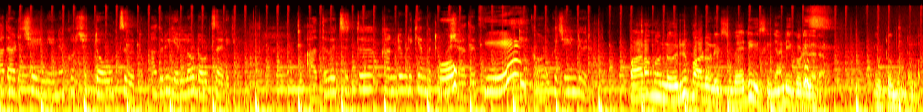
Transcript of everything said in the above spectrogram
അത് അടിച്ചു കഴിഞ്ഞ് കഴിഞ്ഞാൽ കുറച്ച് ഡോട്ട്സ് കിട്ടും. അതൊരു യെല്ലോ ഡോട്ട്സ് ആയിരിക്കും. അത് വെച്ചിട്ട് കണ്ടുപിടിക്കാൻ പറ്റും. പക്ഷെ അത്. ഡീകോഡൊക്കെ ചെയ്യേണ്ടി വരും. പാടൊന്നുമില്ല. ഒരു പാടുമില്ല ഇറ്റ്സ് വെരി ഈസി ഞാൻ ഡീകോഡ് ചെയ്ത് തരാം. യൂട്യൂബ് ഉണ്ടല്ലോ.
